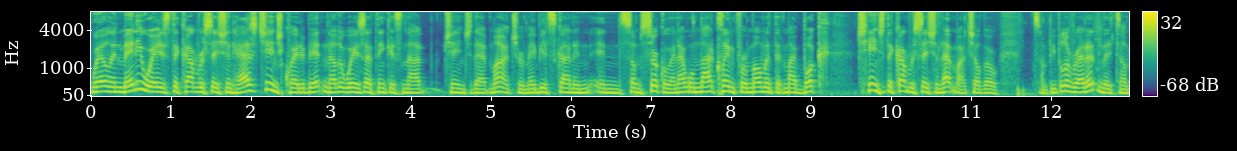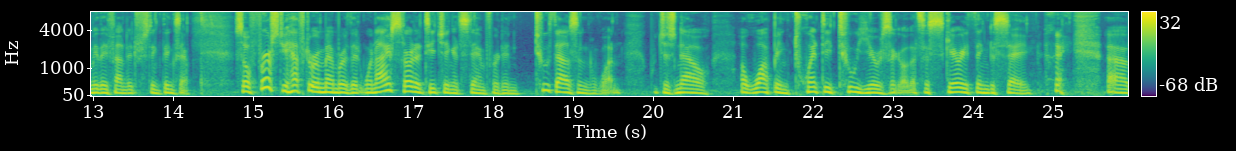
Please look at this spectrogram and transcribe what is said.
Well, in many ways, the conversation has changed quite a bit. In other ways, I think it's not changed that much, or maybe it's gone in, in some circle. And I will not claim for a moment that my book changed the conversation that much, although some people have read it and they tell me they found interesting things there. So, first, you have to remember that when I started teaching at Stanford in 2001, which is now a whopping 22 years ago, that's a scary thing to say. uh,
